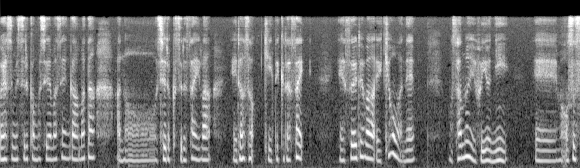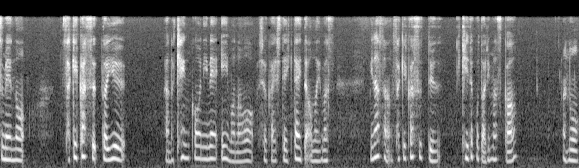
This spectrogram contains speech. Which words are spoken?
お休みするかもしれませんがまた、あの収録する際は、えどうぞ聞いてください、えそれでは、え今日はね寒い冬に、えー、まあ、おすすめの酒粕というあの健康にねいいものを紹介していきたいと思います。皆さん酒粕って聞いたことありますか？あの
